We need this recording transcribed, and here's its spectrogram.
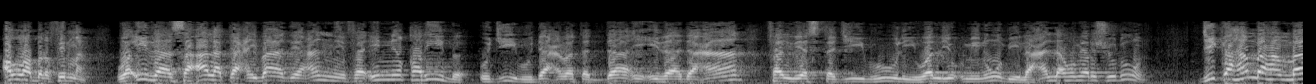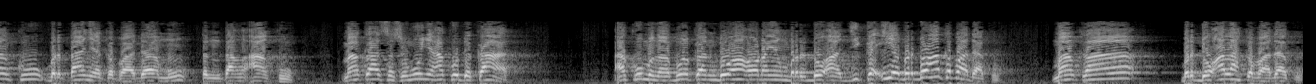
Allah berfirman, "Wa idza sa'alaka 'ibadi 'anni fa inni qarib ujibu da'watad da'i idza da'an falyastajibu li wal yu'minu bi la'allahum yarshudun." Jika hamba-hambaku bertanya kepadamu tentang aku, maka sesungguhnya aku dekat Aku mengabulkan doa orang yang berdoa jika ia berdoa kepadaku. Maka berdoalah kepadaku,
